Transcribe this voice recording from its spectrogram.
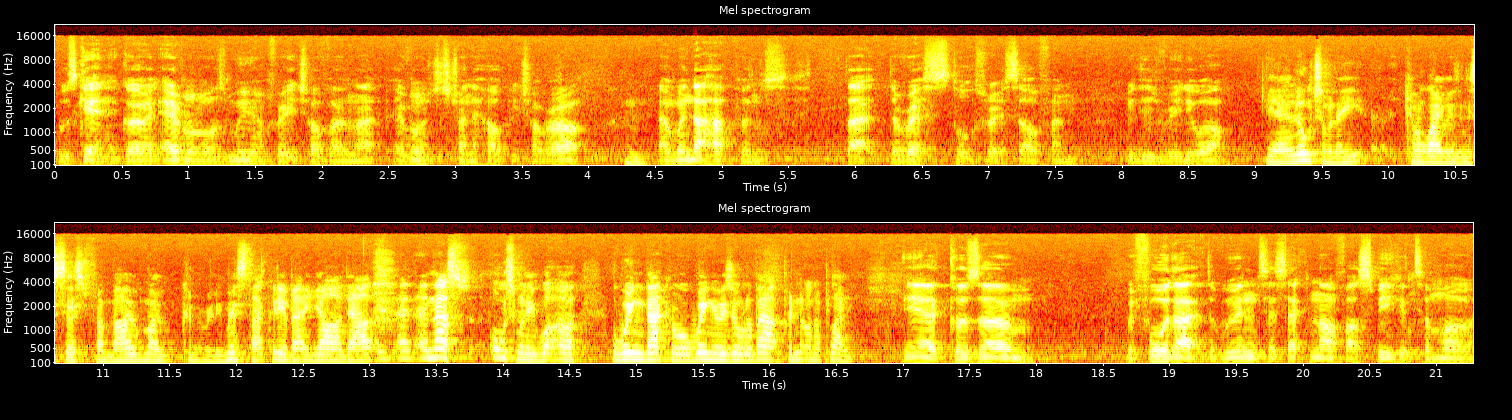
It was getting it going. Everyone was moving for each other, and like everyone was just trying to help each other out. Mm. And when that happens, that the rest talks for itself, and we did really well. Yeah, and ultimately come away with an assist from Mo. Mo couldn't really miss that, could he? About a yard out, and, and that's ultimately what a, a, wing back or a winger is all about, putting it on a plate. Yeah, because um, before that, we went into the second half. I was speaking to Mo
